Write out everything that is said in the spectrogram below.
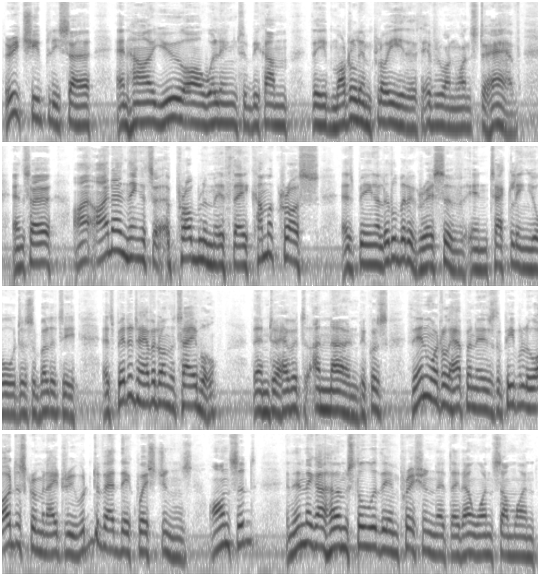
very cheaply so, and how you are willing to become the model employee that everyone wants to have. And so I, I don't think it's a, a problem if they come across as being a little bit aggressive in tackling your disability. It's better to have it on the table than to have it unknown because then what will happen is the people who are discriminatory wouldn't have had their questions answered and then they go home still with the impression that they don't want someone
